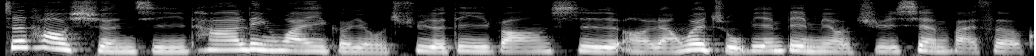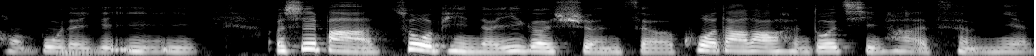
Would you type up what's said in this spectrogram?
这套选集它另外一个有趣的地方是，呃，两位主编并没有局限白色恐怖的一个意义，而是把作品的一个选择扩大到很多其他的层面。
